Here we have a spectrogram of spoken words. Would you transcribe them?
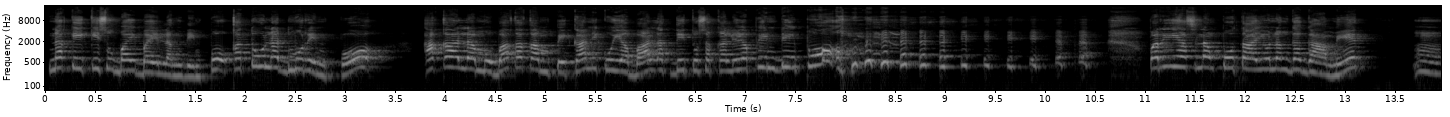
nakikisubaybay lang din po. Katulad mo rin po. Akala mo ba kakampi ka ni Kuya Bal at dito sa Kaliyap? Hindi po. Parehas lang po tayo ng gagamit. Mm.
